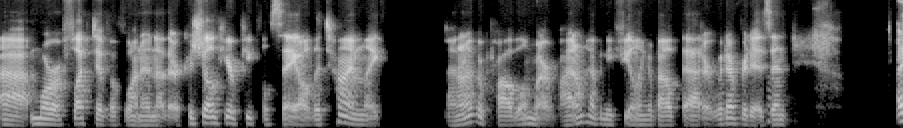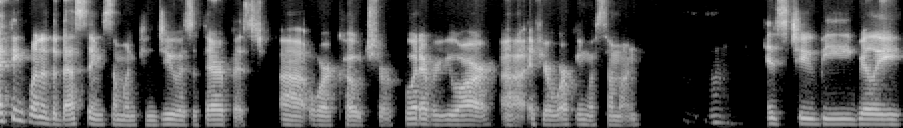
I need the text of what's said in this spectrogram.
uh, more reflective of one another because you'll hear people say all the time like i don't have a problem or i don't have any feeling about that or whatever it is and i think one of the best things someone can do as a therapist uh, or a coach or whatever you are uh, if you're working with someone mm-hmm. is to be really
